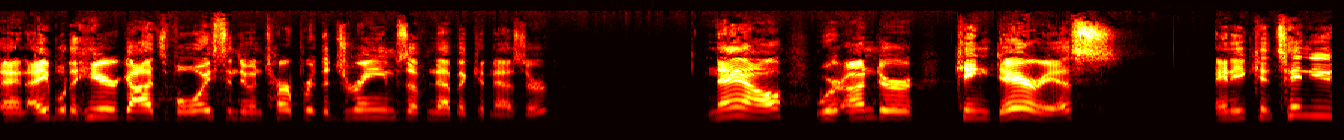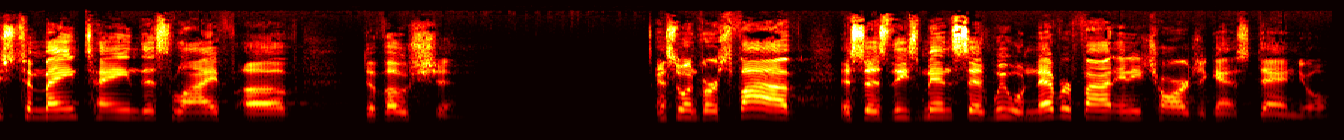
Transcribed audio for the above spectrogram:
and able to hear God's voice and to interpret the dreams of Nebuchadnezzar. Now we're under King Darius, and he continues to maintain this life of devotion. And so in verse 5, it says, These men said, We will never find any charge against Daniel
